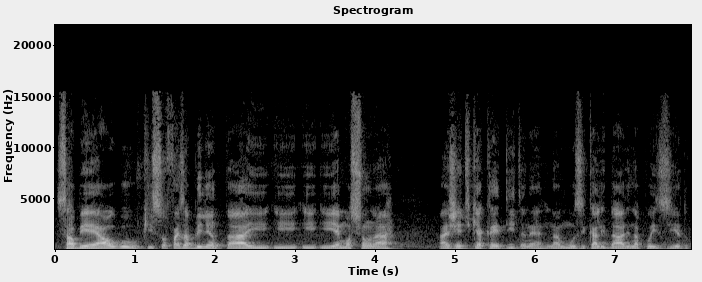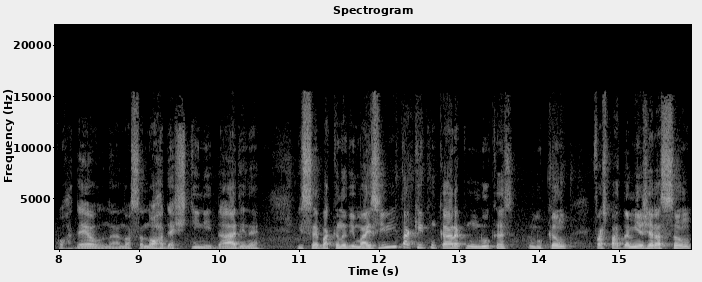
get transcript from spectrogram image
sabe, é algo que só faz abrilhantar e, e- e- e emocionar a gente que acredita né, na musicalidade, na poesia do cordel, na nossa nordestinidade, né? Isso é bacana demais. E estar aqui com um cara, com o Lucas, o Lucão, que faz parte da minha geração,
